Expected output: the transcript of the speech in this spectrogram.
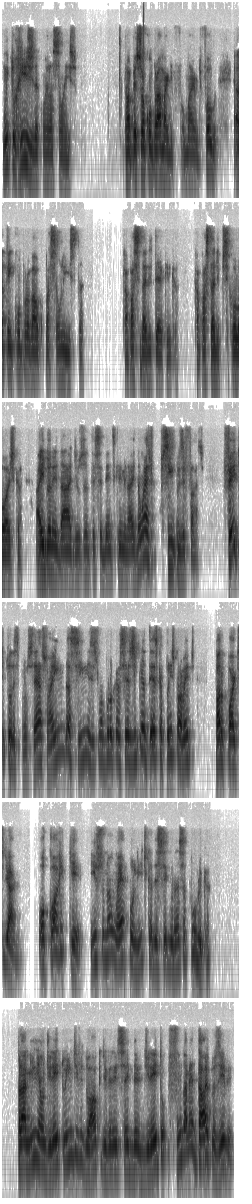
muito rígida com relação a isso. Para uma pessoa comprar uma arma de fogo, ela tem que comprovar ocupação lista, capacidade técnica, capacidade psicológica, a idoneidade, os antecedentes criminais. Não é simples e fácil. Feito todo esse processo, ainda assim existe uma burocracia gigantesca, principalmente para o porte de arma. Ocorre que isso não é política de segurança pública. Para mim, é um direito individual que deveria ser direito fundamental, inclusive,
